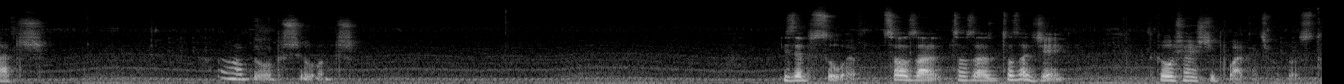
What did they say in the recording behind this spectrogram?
No patrz. O, było przyłącz. I zepsułem. Co za, co za, co za dzień. Tylko usiąść i płakać po prostu.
